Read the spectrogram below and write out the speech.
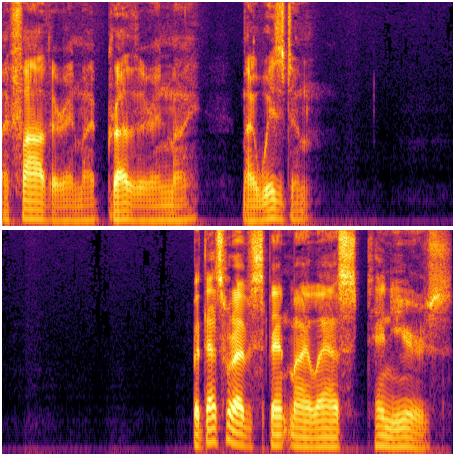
my father and my brother and my my wisdom. But that's what I've spent my last 10 years.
